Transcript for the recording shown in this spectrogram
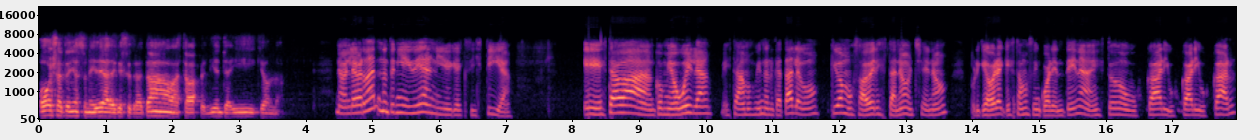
o ya tenías una idea de qué se trataba, estabas pendiente ahí, qué onda. No, la verdad no tenía idea ni de que existía. Eh, estaba con mi abuela, estábamos viendo el catálogo, ¿qué íbamos a ver esta noche, no? Porque ahora que estamos en cuarentena es todo buscar y buscar y buscar.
